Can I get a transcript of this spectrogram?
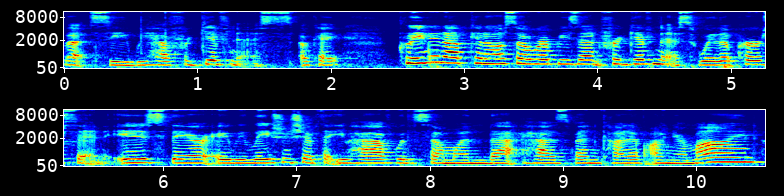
Let's see, we have forgiveness. Okay. Clean it up can also represent forgiveness with a person. Is there a relationship that you have with someone that has been kind of on your mind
